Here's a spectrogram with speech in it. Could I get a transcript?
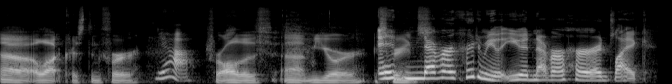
uh, a lot, Kristen, for Yeah. for all of um, your It never occurred to me that you had never heard like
